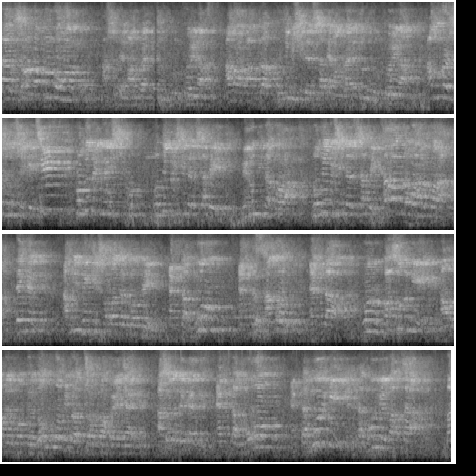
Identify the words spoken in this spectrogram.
তার স্বর্ণাপন্ন হন আসলে আমরা প্রতিবেশীদের সাথে আমরা করি প্রতিবেশীদের সাথে খারাপ করা। দেখেন, আমি দেখি সমাজের মধ্যে একটা মূল, একটা সাগর, একটা গরুর বাছুর নিয়ে আমাদের মধ্যে দ্বন্দ্ব বিবাদ চক্র হয়ে যায় আসলে দেখেন একটা মোরগ একটা মুরগি একটা মুরগির বাচ্চা বা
